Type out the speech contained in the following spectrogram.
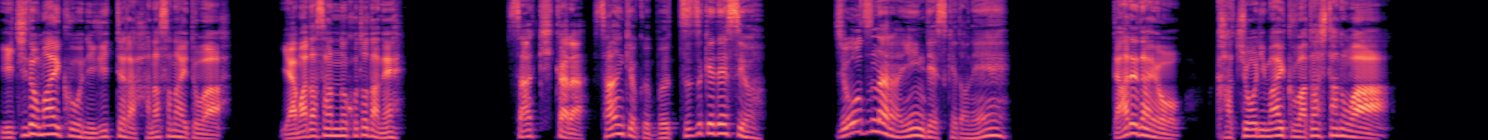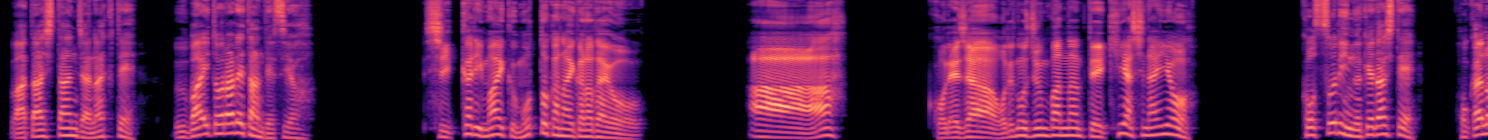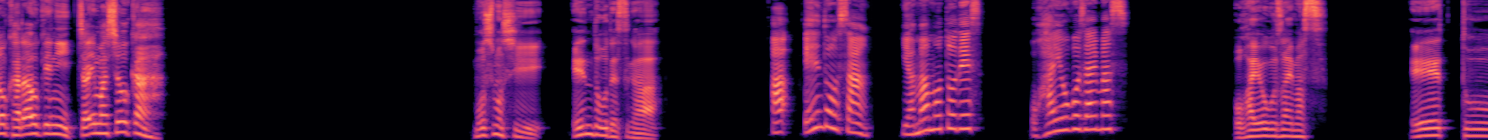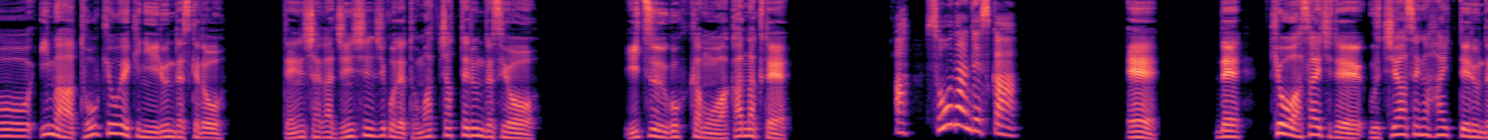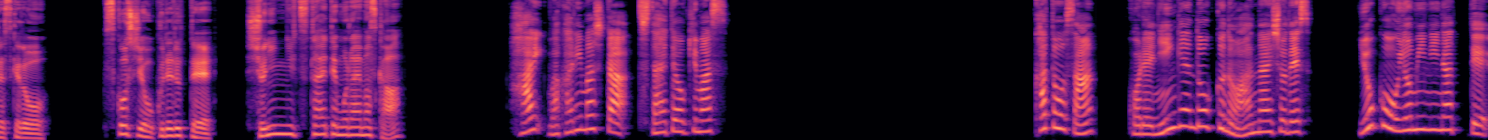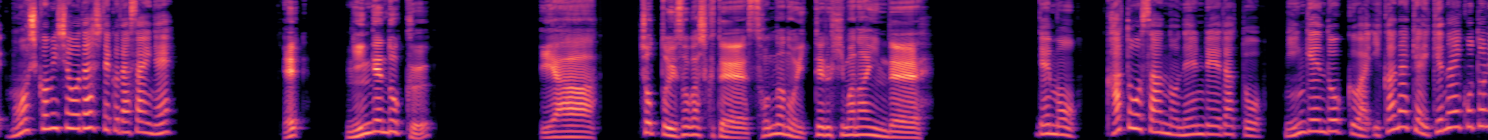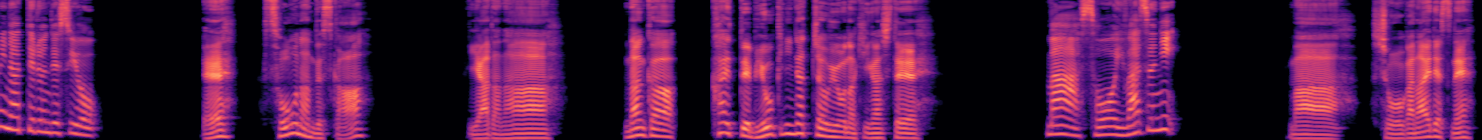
一度マイクを握ったら離さないとは、山田さんのことだね。さっきから3曲ぶっ続けですよ。上手ならいいんですけどね。誰だよ、課長にマイク渡したのは。渡したんじゃなくて、奪い取られたんですよ。しっかりマイク持っとかないからだよ。ああ。これじゃあ俺の順番なんて来やしないよ。こっそり抜け出して、他のカラオケに行っちゃいましょうか。もしもし、遠藤ですが。あ、遠藤さん、山本です。おはようございます。おはようございます。えー、っと、今東京駅にいるんですけど、電車が人身事故で止まっちゃってるんですよ。いつ動くかもわかんなくて。あ、そうなんですか。ええ。で、今日朝一で打ち合わせが入っているんですけど、少し遅れるって主任に伝えてもらえますか？はい、わかりました。伝えておきます。加藤さん、これ人間ドックの案内書です。よくお読みになって申込書を出してくださいね。え、人間ドック？いやー、ちょっと忙しくてそんなの言ってる暇ないんで。でも、加藤さんの年齢だと人間ドックは行かなきゃいけないことになってるんですよ。え、そうなんですか？やだなぁ。なんか、かえって病気になっちゃうような気がして。まあ、そう言わずに。まあ、しょうがないですね。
